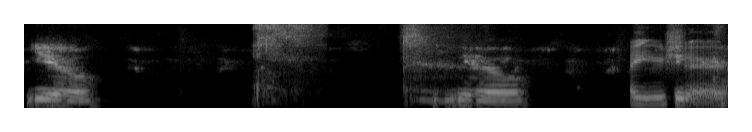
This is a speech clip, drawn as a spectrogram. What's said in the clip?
You. You. Are you sure?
